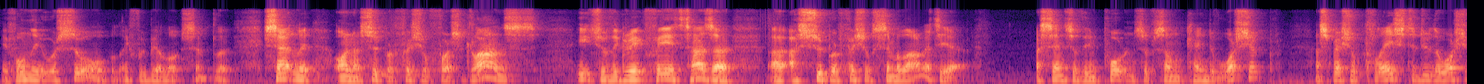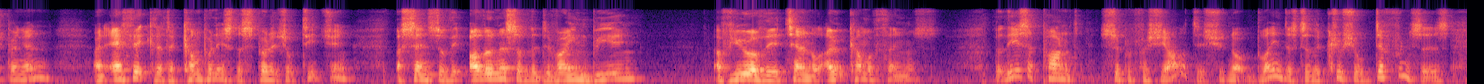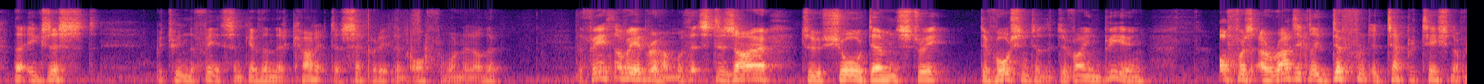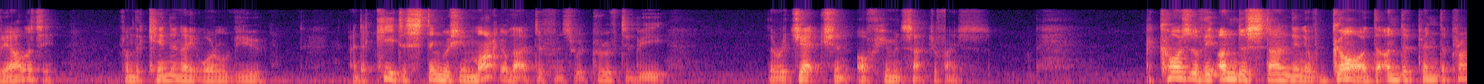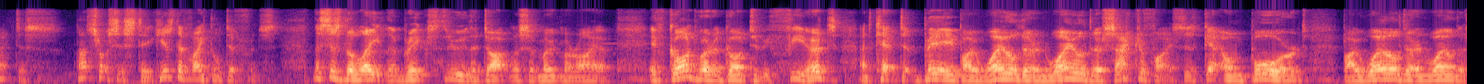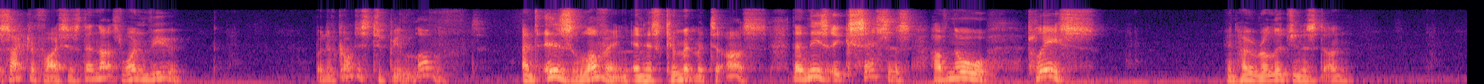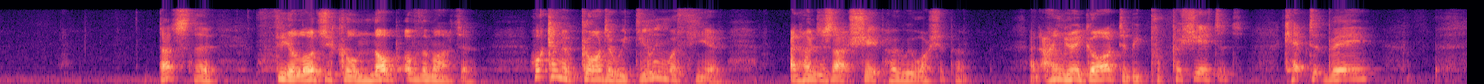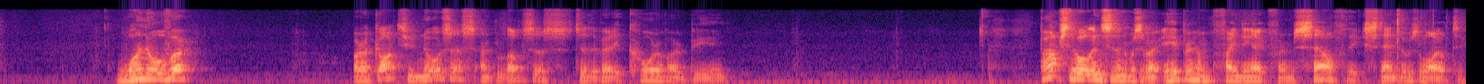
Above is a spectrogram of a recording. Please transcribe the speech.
If only it were so, life would be a lot simpler. Certainly, on a superficial first glance, each of the great faiths has a, a, a superficial similarity, a, a sense of the importance of some kind of worship, a special place to do the worshipping in, an ethic that accompanies the spiritual teaching, a sense of the otherness of the divine being, a view of the eternal outcome of things. But these apparent superficialities should not blind us to the crucial differences that exist between the faiths and give them their character, separate them off from one another. The faith of Abraham, with its desire to show, demonstrate devotion to the divine being, offers a radically different interpretation of reality from the Canaanite worldview. And a key distinguishing mark of that difference would prove to be the rejection of human sacrifice because of the understanding of God that underpinned the practice. That's what's at stake. Here's the vital difference. This is the light that breaks through the darkness of Mount Moriah. If God were a God to be feared and kept at bay by wilder and wilder sacrifices, get on board by wilder and wilder sacrifices, then that's one view. But if God is to be loved and is loving in his commitment to us, then these excesses have no place in how religion is done. That's the theological nub of the matter. What kind of God are we dealing with here? And how does that shape how we worship Him? An angry God to be propitiated, kept at bay, won over? Or a God who knows us and loves us to the very core of our being? Perhaps the whole incident was about Abraham finding out for himself the extent of his loyalty,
